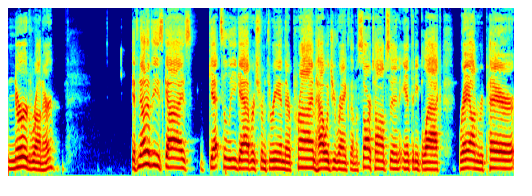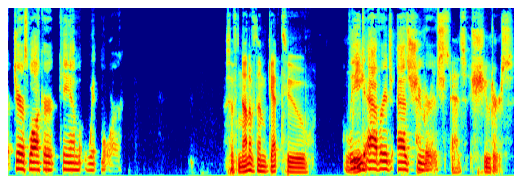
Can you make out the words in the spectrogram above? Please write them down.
Nerd Runner, if none of these guys get to league average from three in their prime, how would you rank them? Ausar Thompson, Anthony Black, Rayan Rupert, Jarace Walker, Cam Whitmore. So if none of them get to league, league average as shooters, average as shooters.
